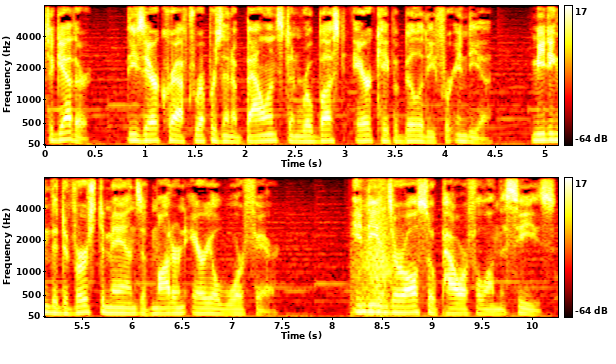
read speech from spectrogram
Together, these aircraft represent a balanced and robust air capability for India, meeting the diverse demands of modern aerial warfare. Indians are also powerful on the seas.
